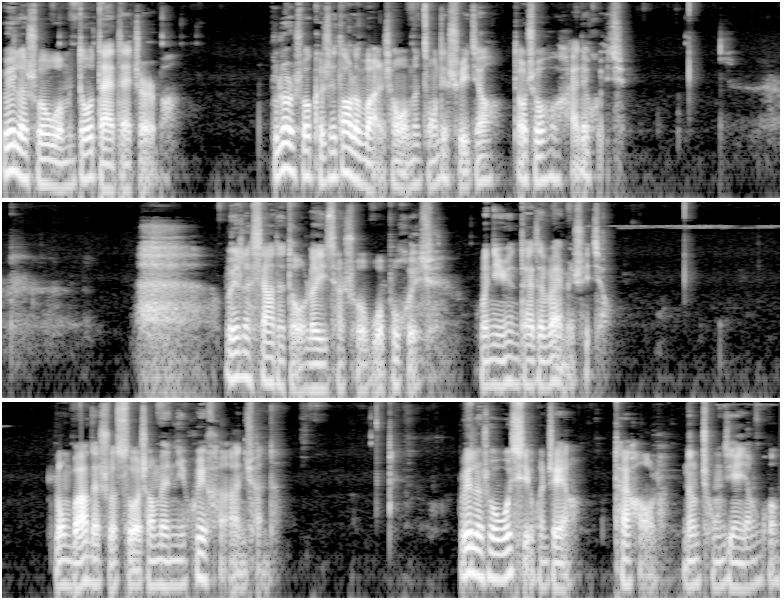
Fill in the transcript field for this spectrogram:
为了说，我们都待在这儿吧。布洛尔说：“可是到了晚上，我们总得睡觉，到时候还得回去。”为了吓得抖了一下，说：“我不回去，我宁愿待在外面睡觉。”隆巴的说：“锁上门，你会很安全的。”为了说：“我喜欢这样。”太好了，能重见阳光。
